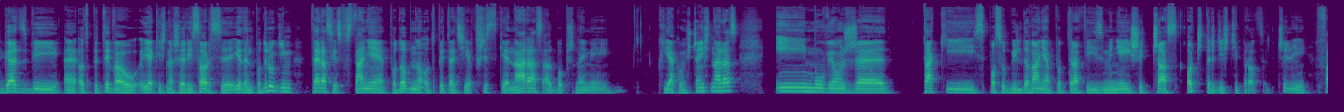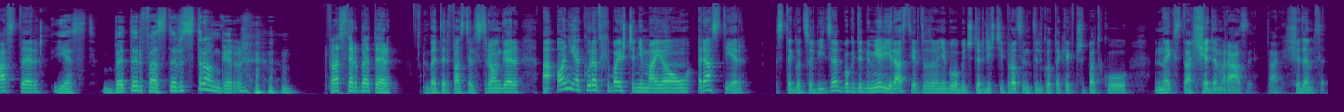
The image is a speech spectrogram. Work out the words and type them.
Gatsby e, odpytywał jakieś nasze resursy jeden po drugim. Teraz jest w stanie podobno odpytać je wszystkie naraz, albo przynajmniej jakąś część naraz. I mówią, że taki sposób buildowania potrafi zmniejszyć czas o 40%, czyli faster. Jest. Better, faster, stronger. Faster, better. Better, faster, stronger. A oni akurat chyba jeszcze nie mają Rastier, z tego co widzę, bo gdyby mieli Rastier, to to nie byłoby 40%, tylko tak jak w przypadku Nexta 7 razy, tak? 700%.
